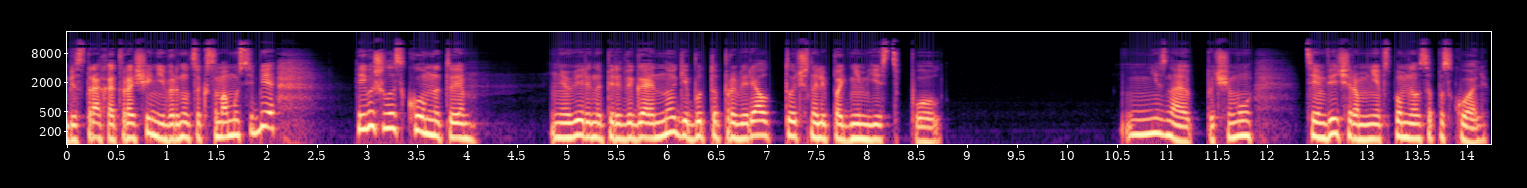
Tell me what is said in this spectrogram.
без страха и отвращения вернуться к самому себе, и вышел из комнаты, неуверенно передвигая ноги, будто проверял, точно ли под ним есть пол. Не знаю, почему тем вечером мне вспомнился Паскуаль.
